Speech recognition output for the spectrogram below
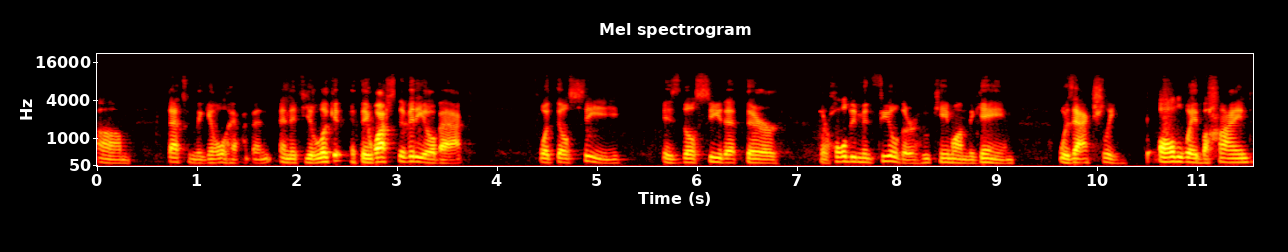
um, that's when the goal happened. And if you look at if they watch the video back, what they'll see is they'll see that their their holding midfielder who came on the game was actually all the way behind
